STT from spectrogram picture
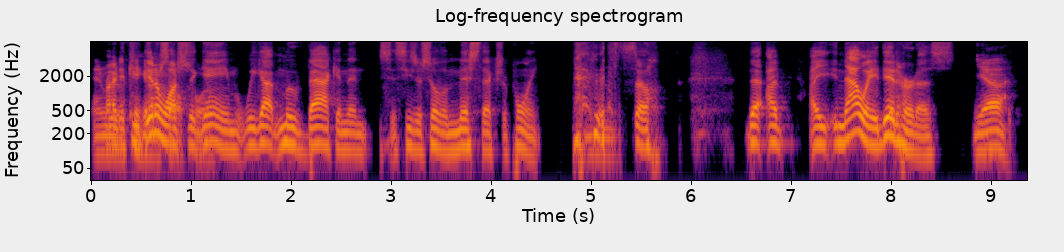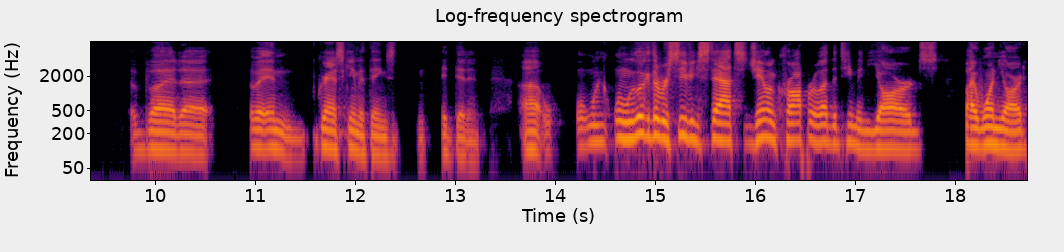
And we right, if you didn't watch the game, we got moved back, and then Cesar Silva missed the extra point. Mm-hmm. so that I, I in that way it did hurt us. Yeah, but uh, but in grand scheme of things, it didn't. Uh, when we look at the receiving stats, Jalen Cropper led the team in yards by one yard,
